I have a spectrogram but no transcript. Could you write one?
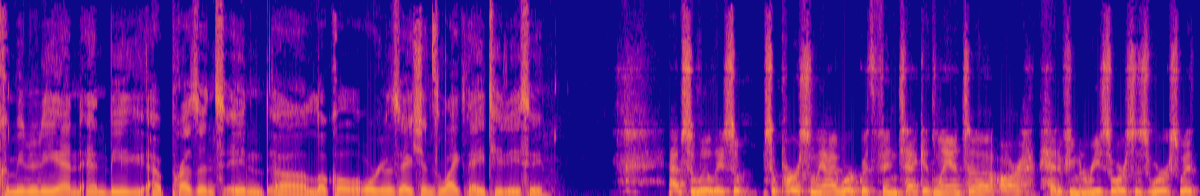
community and, and be a presence in uh, local organizations like the ATDC? Absolutely. So, so personally, I work with FinTech Atlanta. Our head of human resources works with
